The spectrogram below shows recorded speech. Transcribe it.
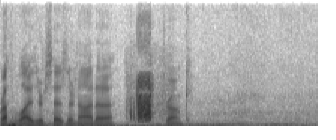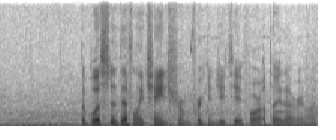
breathalyzer says they're not uh, drunk. The ballistics definitely changed from freaking GTA 4, I'll tell you that very much.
